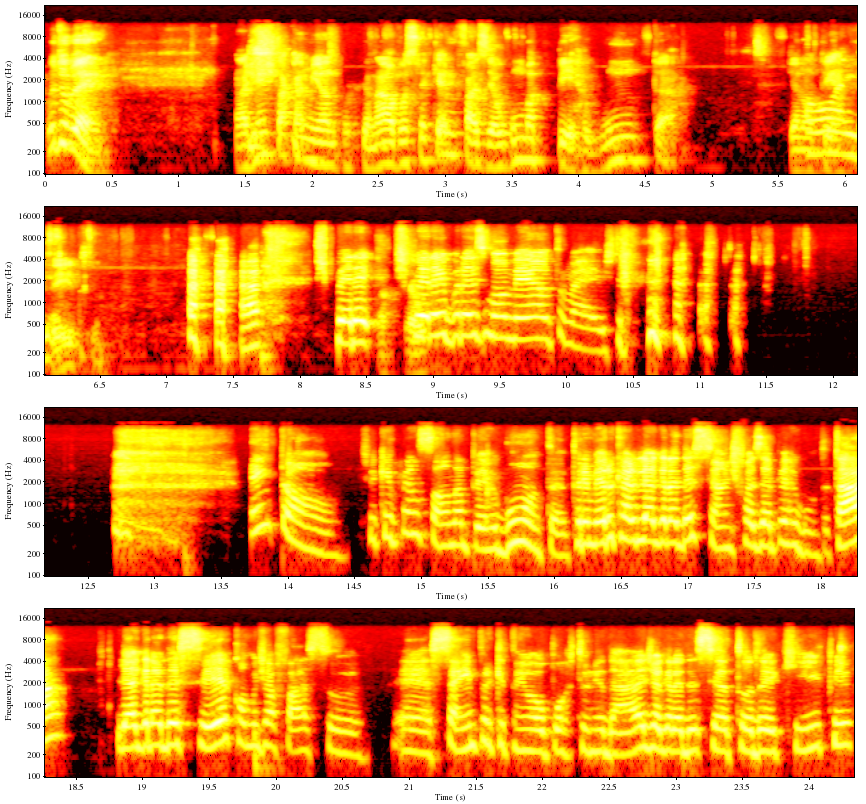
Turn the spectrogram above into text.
Muito bem. A gente está caminhando para o final. Você quer me fazer alguma pergunta que eu não Olha. tenha feito? esperei, esperei por esse momento, mestre. Então, fiquei pensando na pergunta. Primeiro, quero lhe agradecer antes de fazer a pergunta, tá? Lhe agradecer, como já faço é, sempre que tenho a oportunidade, agradecer a toda a equipe,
